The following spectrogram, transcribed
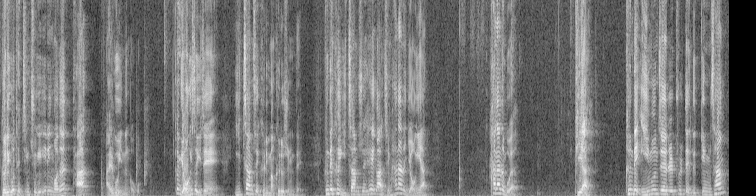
그리고 대칭축이 1인 거는 다 알고 있는 거고. 그럼 여기서 이제 이차함수의 그림만 그려주면 돼. 근데 그 이차함수의 해가 지금 하나는 0이야. 하나는 뭐야? B야. 근데 이 문제를 풀 때 느낌상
